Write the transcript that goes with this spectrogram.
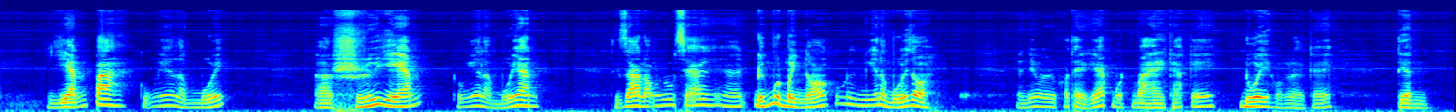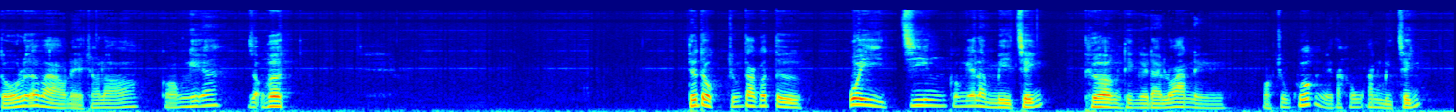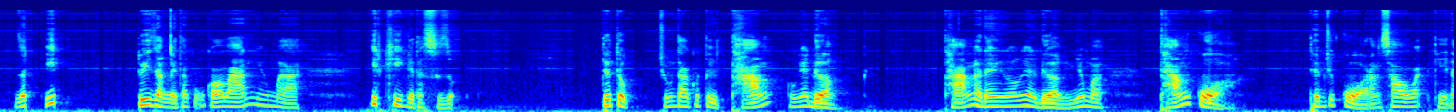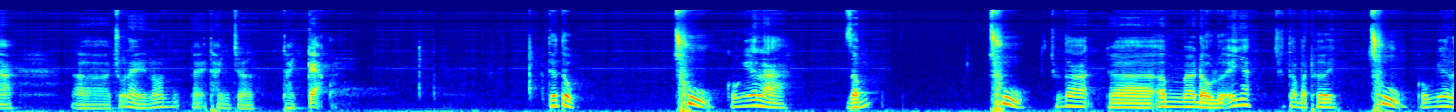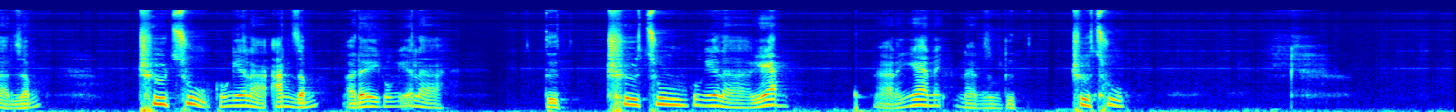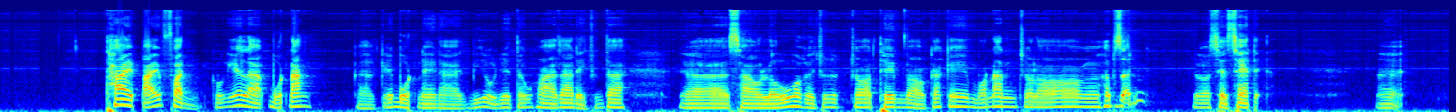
Yến pa cũng nghĩa là muối. À, sứ yến có nghĩa là muối ăn. Thực ra nó cũng sẽ à, đứng một mình nó cũng nghĩa là muối rồi. Nhưng mà có thể ghép một vài các cái đuôi hoặc là cái tiền tố nữa vào để cho nó có nghĩa rộng hơn. Tiếp tục chúng ta có từ uy chiên có nghĩa là mì chính. Thường thì người Đài Loan này hoặc Trung Quốc người ta không ăn mì chính rất ít. Tuy rằng người ta cũng có bán nhưng mà ít khi người ta sử dụng. Tiếp tục chúng ta có từ tháng có nghĩa đường. Tháng ở đây có nghĩa là đường nhưng mà tháng của thêm chữ của đằng sau ấy thì là uh, chỗ này nó lại thành trở thành kẹo. Tiếp tục chu có nghĩa là giấm chu. Chúng ta uh, âm đầu lưỡi nhé chúng ta bật hơi. Chu có nghĩa là giấm. Chư chu có nghĩa là ăn giấm. Ở đây có nghĩa là từ chư chu có nghĩa là ghen. À đánh ghen đấy là dùng từ chư chu. Thai bái phần có nghĩa là bột năng à, cái bột này là ví dụ như ta hòa ra để chúng ta uh, xào nấu hoặc là cho, cho thêm vào các cái món ăn cho nó hấp dẫn nó sệt sệt ấy.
